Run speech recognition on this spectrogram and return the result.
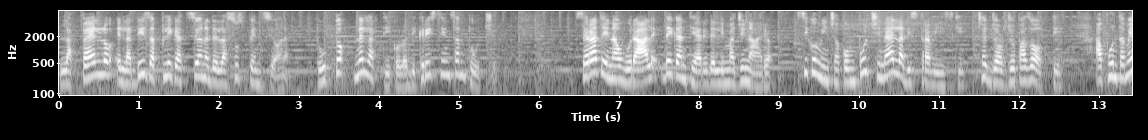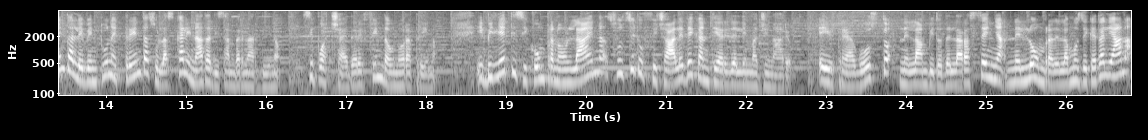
l'appello e la disapplicazione della sospensione. Tutto nell'articolo di Cristin Santucci. Serata inaugurale dei cantieri dell'immaginario. Si comincia con Pulcinella di Stravinsky, c'è Giorgio Pasotti, Appuntamento alle 21.30 sulla scalinata di San Bernardino. Si può accedere fin da un'ora prima. I biglietti si comprano online sul sito ufficiale dei Cantieri dell'Immaginario. E il 3 agosto, nell'ambito della rassegna Nell'ombra della musica italiana,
